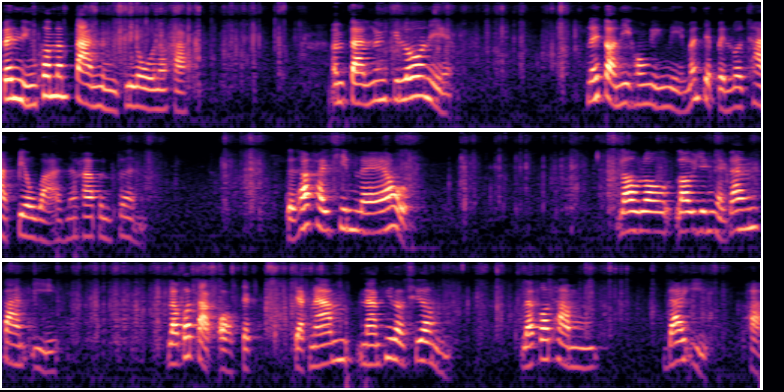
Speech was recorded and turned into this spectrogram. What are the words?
เป็นหนิงเพิ่มน้ำตาลหนึ่งกิโลนะคะน้ำตาลหนึ่งกิโลนี่ในตอนนี้ของหนิงนี่มันจะเป็นรสชาติเปรี้ยวหวานนะคะเพื่อนๆแต่ถ้าใครชิมแล้ว เราเราเรายังอยากได้น้ำตาลอีก เราก็ตักออกจากจากน้ำน้ำที่เราเชื่อม แล้วก็ทำได้อีกค่ะ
